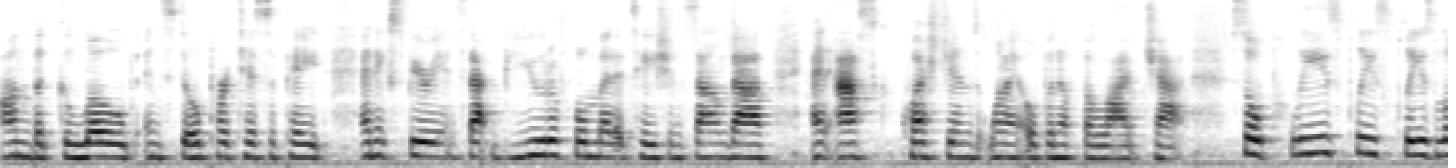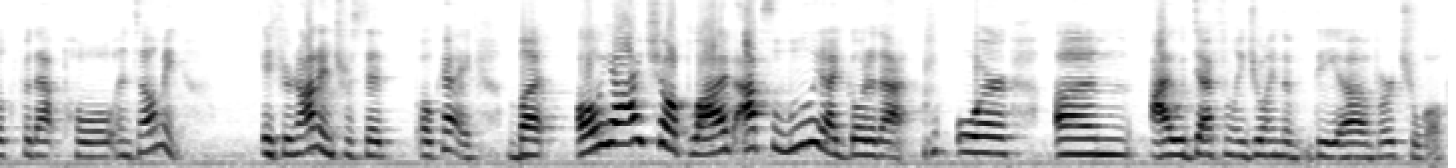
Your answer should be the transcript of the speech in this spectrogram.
on the globe and still participate and experience that beautiful meditation sound bath and ask questions when I open up the live chat. So please please please look for that poll and tell me if you're not interested, okay. But oh yeah, I'd show up live. Absolutely, I'd go to that. Or um, I would definitely join the the uh, virtual.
